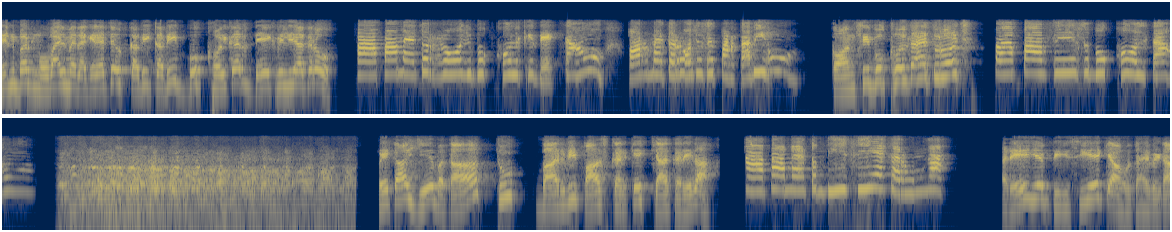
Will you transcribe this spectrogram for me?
दिन भर मोबाइल में लगे रहते हो कभी कभी बुक खोलकर देख भी लिया करो। पापा, मैं तो रोज बुक खोल के देखता हूँ, और मैं तो रोज उसे पढ़ता भी हूँ। कौन सी बुक खोलता है तू रोज? पापा फेसबुक खोलता हूँ बेटा ये बता तू बारहवीं पास करके क्या करेगा? पापा मैं तो बीसीए करूँगा। अरे ये बीसीए क्या होता है बेटा?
